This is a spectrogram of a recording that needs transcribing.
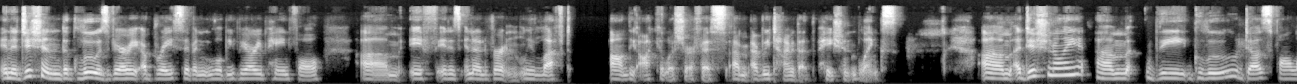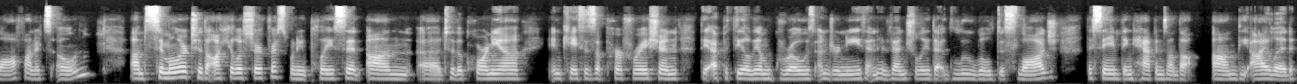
In addition, the glue is very abrasive and will be very painful um, if it is inadvertently left on the ocular surface um, every time that the patient blinks. Um, additionally, um, the glue does fall off on its own, um, similar to the ocular surface. When you place it on uh, to the cornea in cases of perforation, the epithelium grows underneath, and eventually that glue will dislodge. The same thing happens on the on the eyelid,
